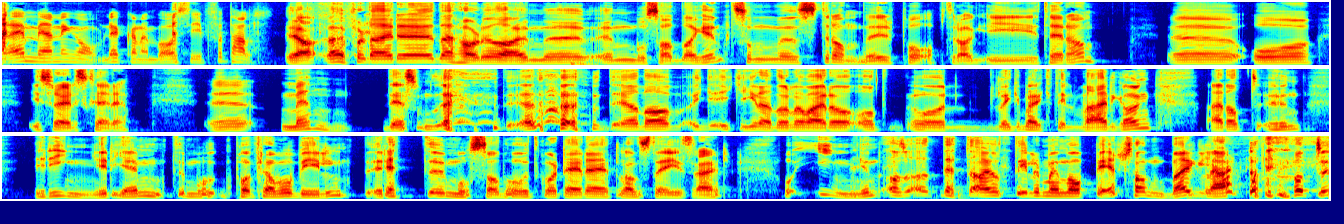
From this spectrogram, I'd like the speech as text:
har jeg meninger om, det kan jeg bare si. Fortell. Ja, for der, eh, der har du da en, eh, en Mossad-agent som eh, strander på oppdrag i Teheran. eh, og israelsk serie. Eh, men det som det, det jeg da ikke greide å la være å, å, å legge merke til hver gang, er at hun ringer hjem til, på, fra mobilen rett til Mossad-hovedkvarteret et eller annet sted i Israel. Og ingen, altså Dette har jo til og med nå Per Sandberg lært, at, du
